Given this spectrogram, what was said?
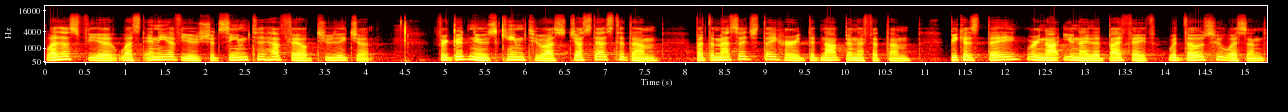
let us fear lest any of you should seem to have failed to reach it. For good news came to us just as to them, but the message they heard did not benefit them, because they were not united by faith with those who listened.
